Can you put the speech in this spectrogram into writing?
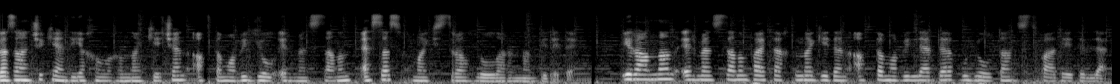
Qazancı kəndi yaxınlığından keçən avtomobil yol Ermənistanın əsas magistral yollarından biridir. İrandan Ermənistanın paytaxtına gedən avtomobillərdə bu yoldan istifadə edirlər.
